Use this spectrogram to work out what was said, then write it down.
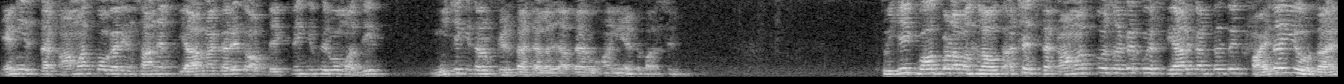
यानी इस्तकामत को अगर इंसान इख्तियार ना करे तो आप देखते हैं कि फिर वो मजीद नीचे की तरफ़ गिरता चला जाता है रूहानी एतबार से तो ये एक बहुत बड़ा मसला होता है। अच्छा इस्तेकामत को अगर कोई इख्तियार करता है तो एक फ़ायदा ये होता है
